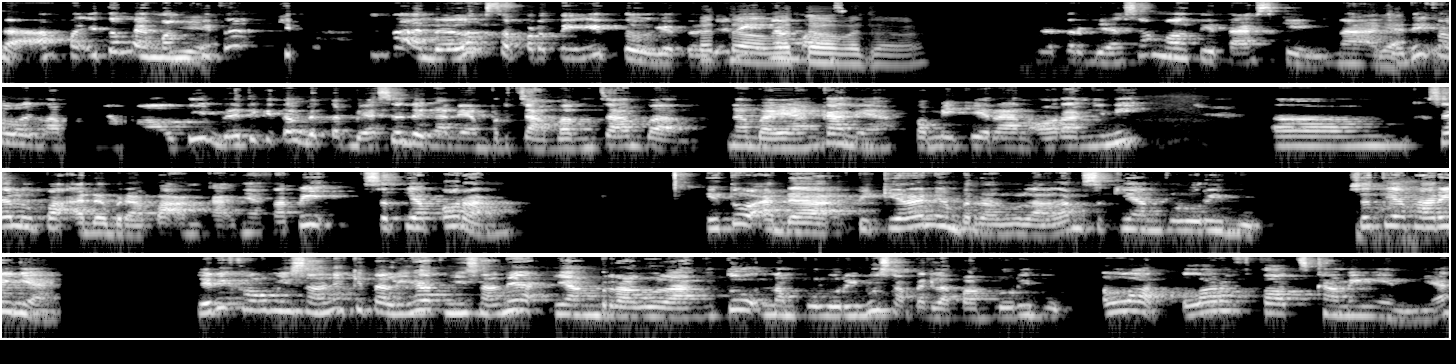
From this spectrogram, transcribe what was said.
bisa apa itu memang yeah. kita, kita kita adalah seperti itu gitu betul, jadi betul betul udah terbiasa multitasking nah yeah, jadi yeah. kalau namanya multi berarti kita udah terbiasa dengan yang bercabang-cabang nah bayangkan ya pemikiran orang ini um, saya lupa ada berapa angkanya, tapi setiap orang itu ada pikiran yang berlalu lalang sekian puluh ribu setiap harinya. Jadi kalau misalnya kita lihat misalnya yang berlalu lalang itu 60 ribu sampai 80 ribu, a lot, a lot of thoughts coming in ya.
